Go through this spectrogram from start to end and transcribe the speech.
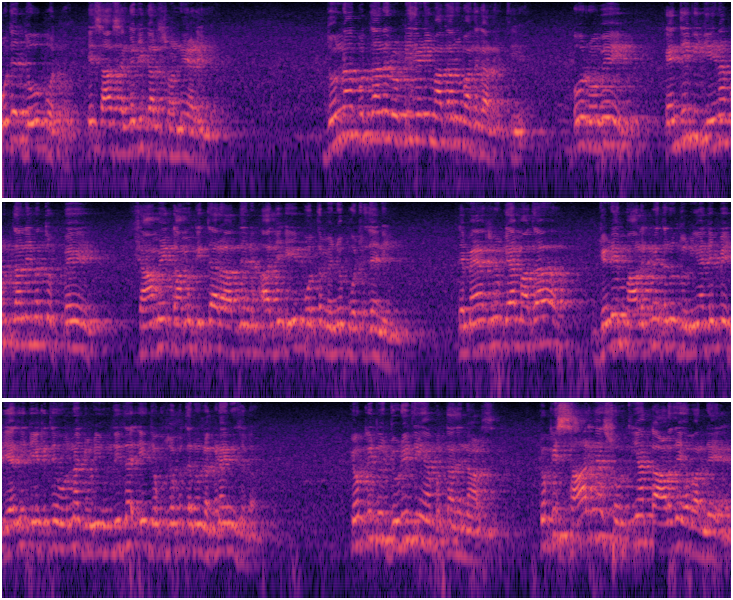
ਉਹਦੇ ਦੋ ਪੁੱਤ, ਇਹ ਸਾਧ ਸੰਗਤ ਦੀ ਗੱਲ ਸੁਣਨੇ ਵਾਲੀ ਹੈ। ਦੋਨਾਂ ਪੁੱਤਾਂ ਨੇ ਰੋਟੀ ਦੇਣੀ, ਮਾਤਾ ਨੂੰ ਬੰਦ ਕਰ ਦਿੱਤੀ ਹੈ। ਉਹ ਰੋਵੇ, ਕਹਿੰਦੀ ਕਿ ਜੇ ਨਾ ਪੁੱਤਾਂ ਨੇ ਮੈਂ ਧੁੱਪੇ ਸ਼ਾਮੇ ਕੰਮ ਕੀਤਾ, ਰਾਤ ਦਿਨ, ਅੱਜ ਇਹ ਪੁੱਤ ਮੈਨੂੰ ਪੁੱਛਦੇ ਨਹੀਂ ਤੇ ਮੈਂ ਉਸ ਨੂੰ ਕਿਹਾ, ਮਾਤਾ, ਜਿਹੜੇ ਮਾਲਕ ਨੇ ਤੈਨੂੰ ਦੁਨੀਆ 'ਚ ਭੇਜਿਆ ਸੀ, ਜੇ ਕਿਤੇ ਉਹਨਾਂ ਜੁੜੀ ਹੁੰਦੀ ਤਾਂ ਇਹ ਦੁੱਖ ਸੁੱਖ ਤੈਨੂੰ ਲੱਗਣਾ ਹੀ ਨਹੀਂ ਸੀਗਾ। ਕਿਉਂਕਿ ਤੂੰ ਜੁੜੀ ਧੀਆਂ ਪੁੱਤਾਂ ਦੇ ਨਾਲ ਸੀ। ਕਿਉਂਕਿ ਸਾਰੀਆਂ ਸੁਰਤੀਆਂ ਕਾਲ ਦੇ ਹਵਾਲੇ ਹੈ।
